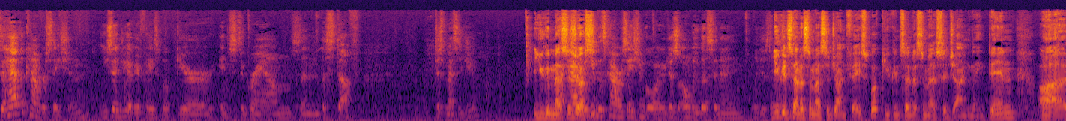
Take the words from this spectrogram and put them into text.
to have the conversation, you said you have your Facebook, your Instagrams, and the stuff. Just message you. You can message How do we us. keep this conversation going? You're just only listening. We just You can send us a message on Facebook. You can send us a message on LinkedIn. Uh,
